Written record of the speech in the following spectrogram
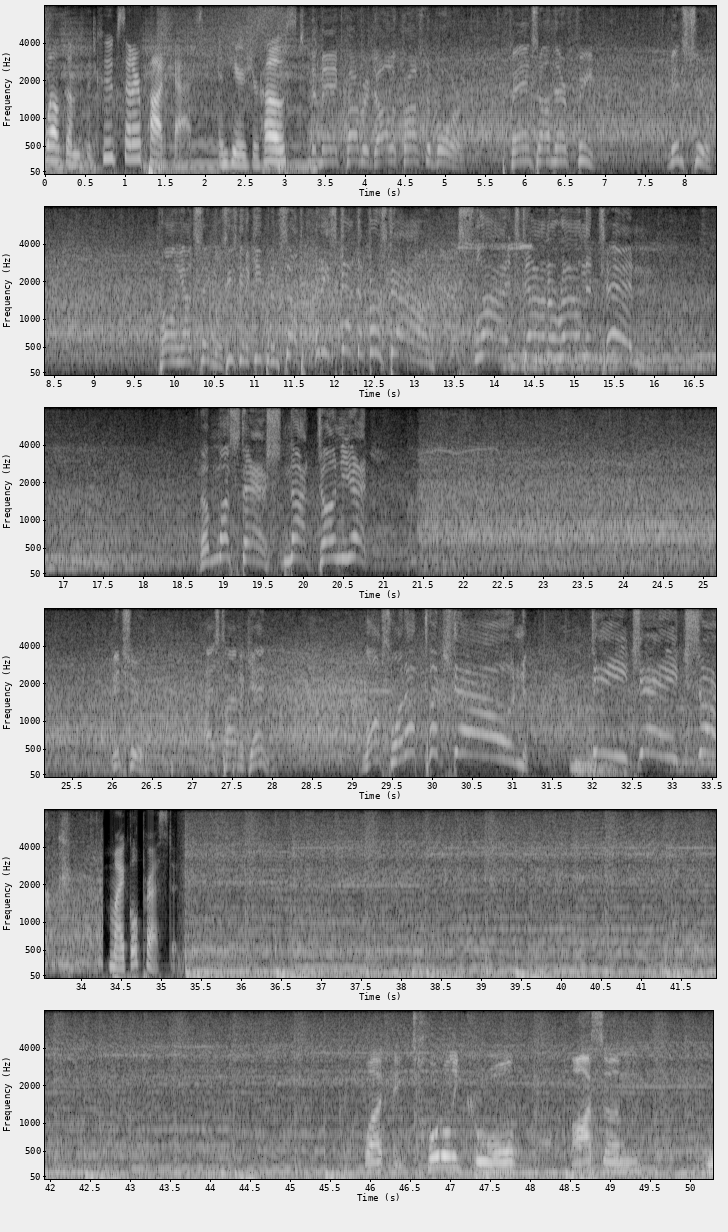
Welcome to the Coug Center podcast, and here's your host. The man coverage all across the board. Fans on their feet. Minshew calling out signals. He's going to keep it himself, and he's got the first down. Slides down around the 10. The mustache not done yet. Minshew has time again. Lofts one up. Touchdown! DJ Chark. Michael Preston. What a totally cool, awesome,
